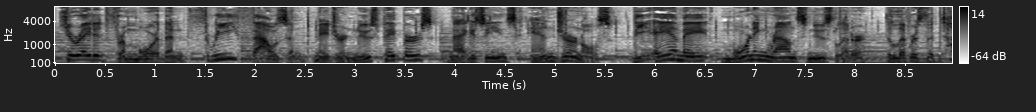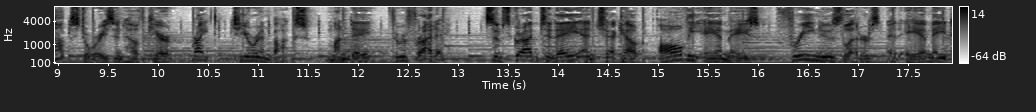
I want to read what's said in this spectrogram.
Curated from more than 3,000 major newspapers, magazines, and journals, the AMA Morning Rounds newsletter delivers the top stories in healthcare right to your inbox, Monday through Friday. Subscribe today and check out all the AMA's free newsletters at ama-assn.org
